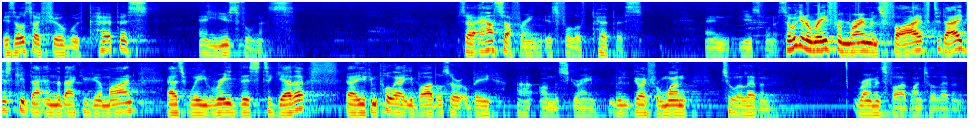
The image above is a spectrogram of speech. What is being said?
is also filled with purpose and usefulness. So our suffering is full of purpose and usefulness. So we're going to read from Romans 5 today. Just keep that in the back of your mind as we read this together. Uh, you can pull out your Bibles or it will be uh, on the screen. We'll go from 1 to 11. Romans 5 1 to 11.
